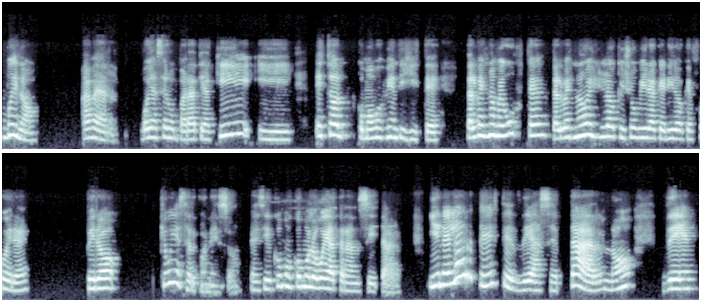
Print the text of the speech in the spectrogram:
bueno, a ver, voy a hacer un parate aquí y esto, como vos bien dijiste, tal vez no me guste, tal vez no es lo que yo hubiera querido que fuera, pero ¿qué voy a hacer con eso? Es decir, ¿cómo, cómo lo voy a transitar? Y en el arte este de aceptar, ¿no? De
